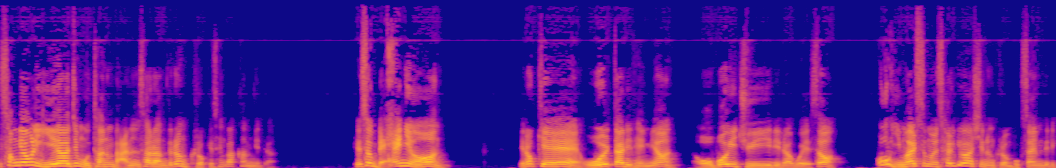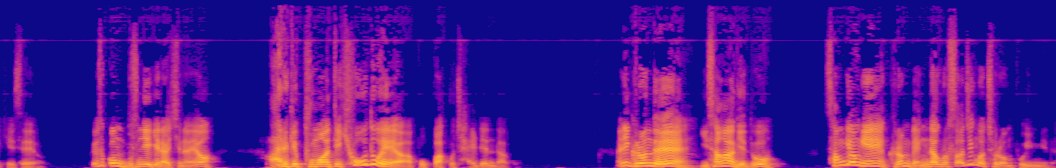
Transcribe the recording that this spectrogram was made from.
성경을 이해하지 못하는 많은 사람들은 그렇게 생각합니다. 그래서 매년 이렇게 5월달이 되면 어버이 주일이라고 해서 꼭 이 말씀을 설교하시는 그런 목사님들이 계세요. 그래서 꼭 무슨 얘기를 하시나요? 아, 이렇게 부모한테 효도해야 복받고 잘 된다고. 아니, 그런데 이상하게도 성경에 그런 맥락으로 써진 것처럼 보입니다.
